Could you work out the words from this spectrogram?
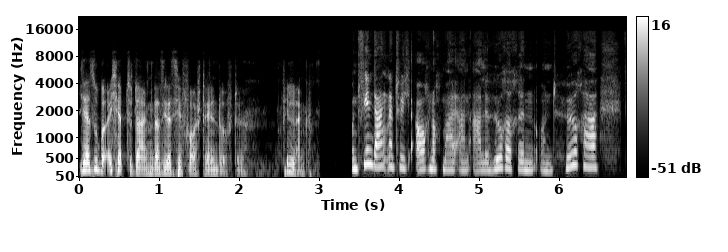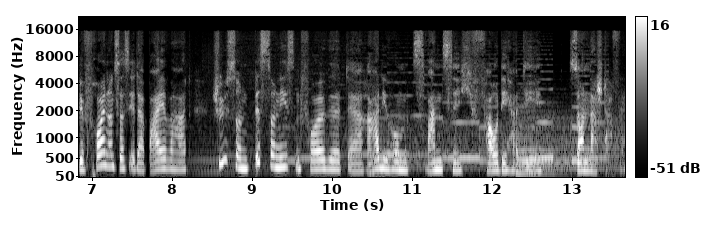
Ja, super. Ich habe zu danken, dass ich das hier vorstellen durfte. Vielen Dank. Und vielen Dank natürlich auch nochmal an alle Hörerinnen und Hörer. Wir freuen uns, dass ihr dabei wart. Tschüss und bis zur nächsten Folge der Radio Home 20 VDHD Sonderstaffel.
